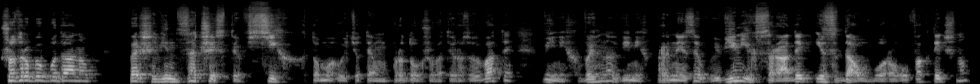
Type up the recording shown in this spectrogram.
Що зробив Буданов? Перше, він зачистив всіх, хто могли цю тему продовжувати розвивати. Він їх вигнав, він їх принизив, він їх зрадив і здав ворогу, фактично.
